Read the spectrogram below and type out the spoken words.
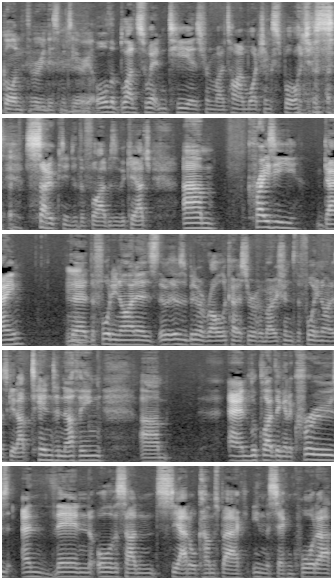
gone through this material. All the blood, sweat, and tears from my time watching sport just soaked into the fibers of the couch. Um, crazy game. The the 49ers, it was a bit of a roller coaster of emotions. The 49ers get up 10 to nothing um, and look like they're going to cruise. And then all of a sudden, Seattle comes back in the second quarter,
